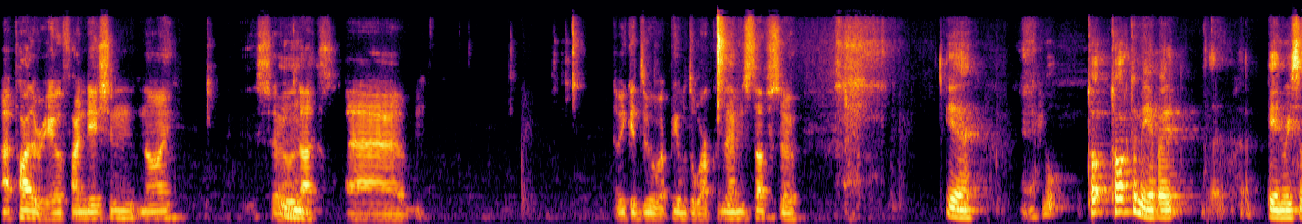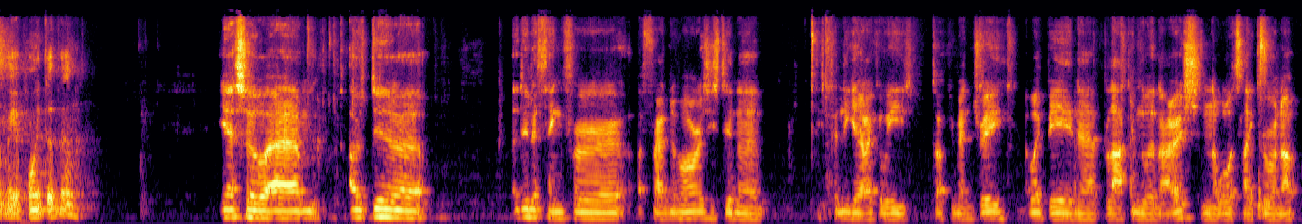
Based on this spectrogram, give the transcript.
I'm part of the Rio Foundation now, so Mhm. that's um, we could do be able to work with them and stuff. So Yeah. Yeah. Well, talk, talk to me about being recently appointed then. Yeah, so um, I was doing a, I did a thing for a friend of ours. He's doing a, he's putting together like a wee documentary about being uh, black and Northern Irish and what it's like growing up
